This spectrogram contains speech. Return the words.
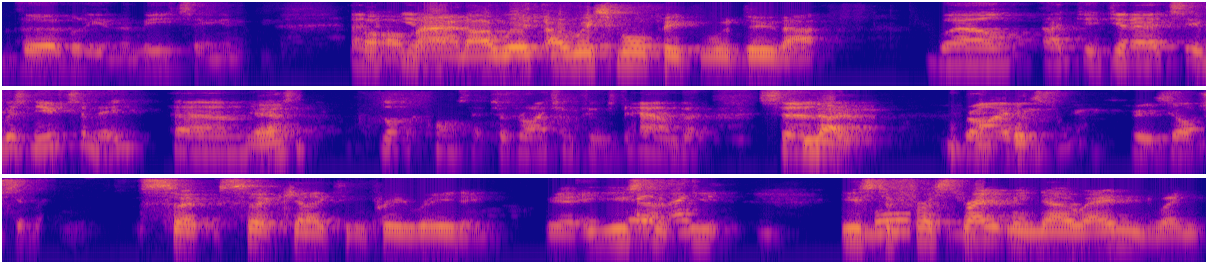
verbally in the meeting. And, oh man, know, I wish I wish more people would do that. Well, I, you know, it was new to me. Um, yeah. Not the concept of writing things down, but certainly no. writing through documents. Cir- circulating pre-reading. Yeah, it used yeah, to. I, used to frustrate me no end when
